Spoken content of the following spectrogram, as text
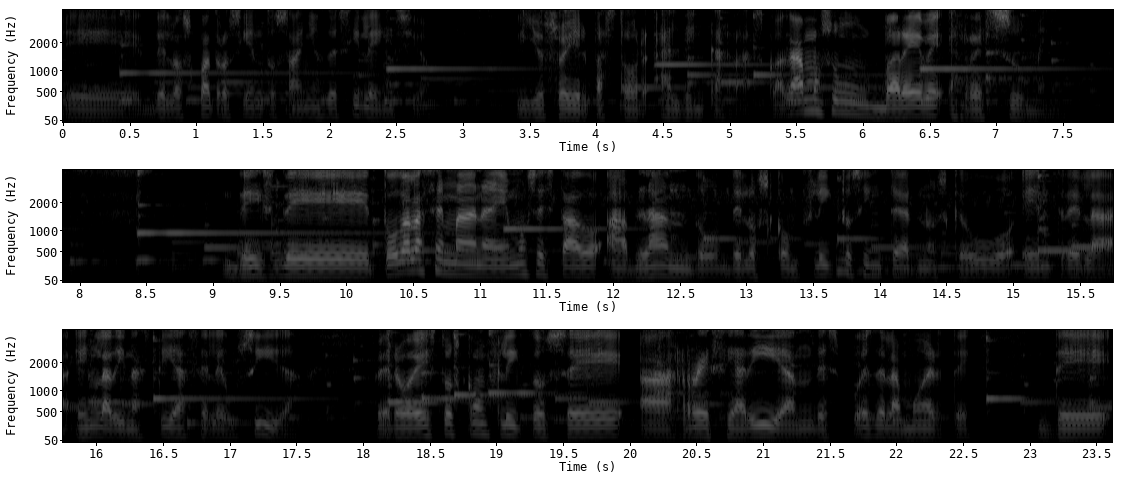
eh, de los 400 años de silencio y yo soy el pastor Alvin Carrasco. Hagamos un breve resumen. Desde toda la semana hemos estado hablando de los conflictos internos que hubo entre la, en la dinastía Seleucida, pero estos conflictos se arreciarían después de la muerte de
